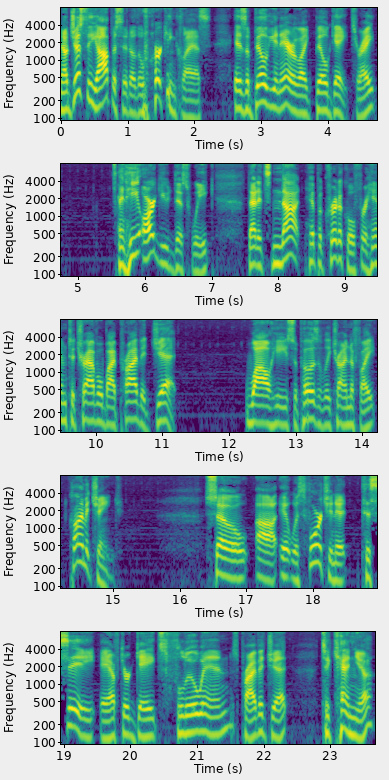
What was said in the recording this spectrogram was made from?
Now, just the opposite of the working class is a billionaire like Bill Gates, right? And he argued this week that it's not hypocritical for him to travel by private jet while he's supposedly trying to fight climate change. So uh, it was fortunate to see after Gates flew in his private jet to Kenya,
